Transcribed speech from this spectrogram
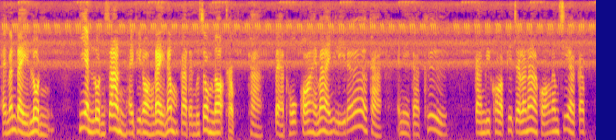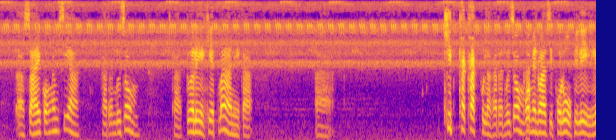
ให้มันได้หล่น เฮียนหล่นสั้นให้พี่น้องได้นํค่ะท่านผู้ชมเนาะครับ ค่ะแปดหกขอให้มาอีหลีเด้อค่ะ อันนี้ก็คือการวิเคราะห์พิจารณาของน้ำเชี่ยกับอ่าสายของน้ำเชี่ยค่ะท่านผู้ชมค่ะตัวเลขเคดมานี่ก็อ่า คิดคักๆพุ่นล่ะค่ะท่านผู้ชมว่าเป็นว่าสิโพโลพิเล่แล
